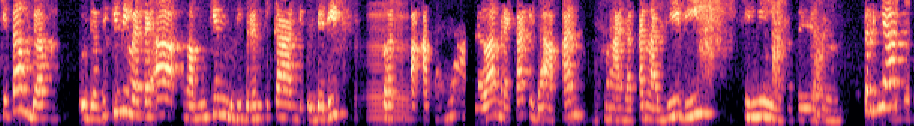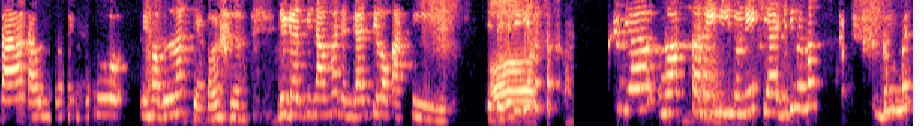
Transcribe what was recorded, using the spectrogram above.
kita udah udah bikin nih WTA nggak mungkin diberhentikan gitu. Jadi hmm. kesepakatannya adalah mereka tidak akan mengadakan lagi di sini katanya. Ternyata tahun 2015 ya kalau dia ganti nama dan ganti lokasi gitu. Oh. Jadi dia tetap aja ngelaksanain di Indonesia. Jadi memang gemes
